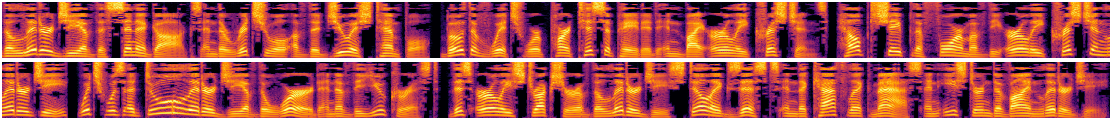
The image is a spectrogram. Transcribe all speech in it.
The liturgy of the synagogues and the ritual of the Jewish temple, both of which were participated in by early Christians, helped shape the form of the early Christian liturgy, which was a dual liturgy of the Word and of the Eucharist. This early structure of the liturgy still exists in the Catholic Mass and Eastern Divine Liturgy.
